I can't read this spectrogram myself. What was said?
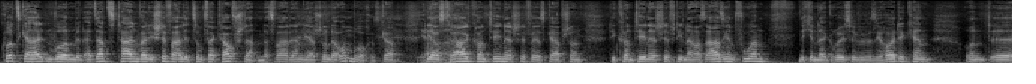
kurz gehalten wurden mit Ersatzteilen, weil die Schiffe alle zum Verkauf standen. Das war dann ja schon der Umbruch. Es gab die Ja. Austral-Containerschiffe, es gab schon die Containerschiffe, die nach Ostasien fuhren, nicht in der Größe, wie wir sie heute kennen. Und äh,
